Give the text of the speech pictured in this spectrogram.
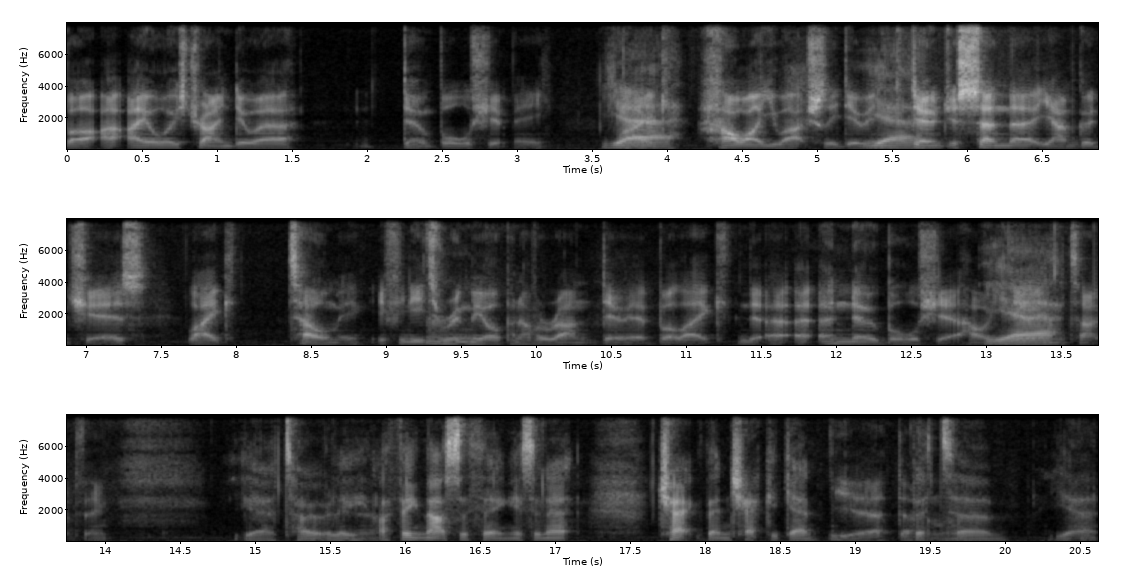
But I, I always try and do a don't bullshit me. yeah, Like, how are you actually doing? Yeah. Don't just send the yeah, I'm good. Cheers. Like. Tell me if you need to ring me Mm. up and have a rant, do it. But like a no bullshit, how are Yeah. you doing type thing. Yeah, totally. Yeah. I think that's the thing, isn't it? Check then check again. Yeah, definitely. But um, yeah.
